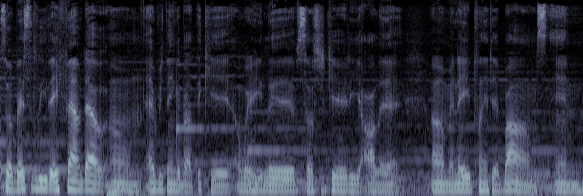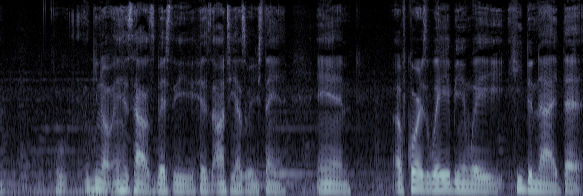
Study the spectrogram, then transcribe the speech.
So basically, they found out um, everything about the kid, where he lives, social security, all of that, um, and they planted bombs in, you know, in his house. Basically, his auntie has where he's staying, and of course, Wade being Wade, he denied that,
